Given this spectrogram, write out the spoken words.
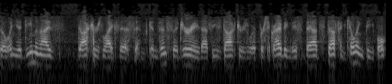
So when you demonize doctors like this and convince the jury that these doctors were prescribing this bad stuff and killing people,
